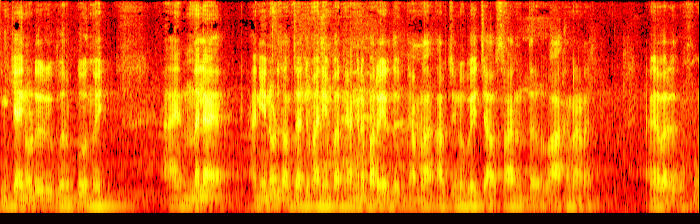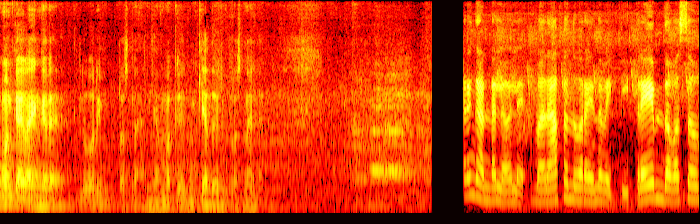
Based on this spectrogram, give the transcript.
എനിക്ക് അതിനോട് ഒരു വെറുപ്പ് വന്നുപോയി ഇന്നലെ അനിയനോട് സംസാരിച്ചു അനിയൻ പറഞ്ഞു അങ്ങനെ പറയരുത്. നമ്മളെ അർജുന ഉപയോഗിച്ച അവസാനത്തെ വാഹനമാണ്. അങ്ങനെ പറയരുത് ഓൻക്കായി ഭയങ്കര ലോറി പ്രശ്നമാണ് നമുക്ക് എനിക്കതൊരു പ്രശ്നമല്ല. കണ്ടല്ലോ അല്ലേ? മനാഫ് എന്ന് പറയുന്ന വ്യക്തി. ഇത്രയും ദിവസം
